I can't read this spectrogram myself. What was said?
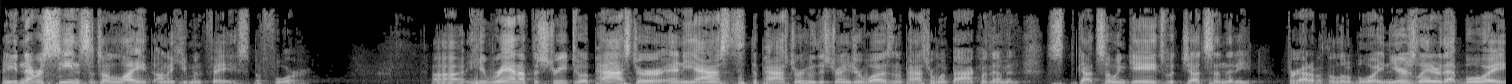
And he'd never seen such a light on a human face before. Uh, he ran up the street to a pastor and he asked the pastor who the stranger was, and the pastor went back with him and got so engaged with Judson that he forgot about the little boy. And years later, that boy,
